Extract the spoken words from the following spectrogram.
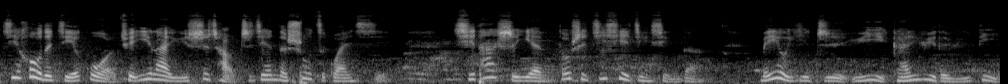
计后的结果却依赖于试草之间的数字关系。其他实验都是机械进行的，没有意志予以干预的余地。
